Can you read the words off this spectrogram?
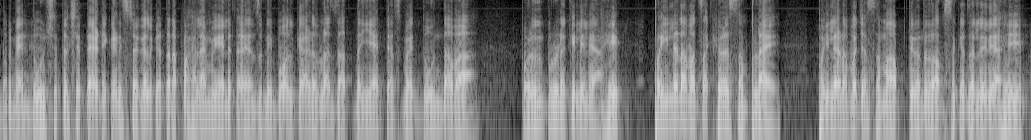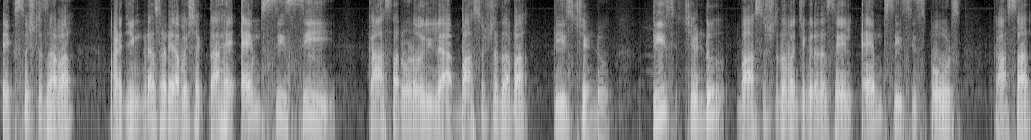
दरम्यान दोन शतक त्या ठिकाणी स्ट्रगल करताना पाहायला मिळेल. आणि अजूनही बॉल काय अडवला जात नाहीये त्याचमुळे दोन धावा पळून पूर्ण केलेले आहेत. पहिल्या डावाचा खेळ संपलाय. पहिल्या डावाच्या समाप्तीनंतर आवश्यक झालेली आहे. एकसष्ट धावा आणि जिंकण्यासाठी आवश्यकता आहे एम सी सी कासार उडवलीला बासष्ट धावा तीस चेंडू. तीस चेंडू बासष्ट धावांची गरज असेल M C C sports Kasar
